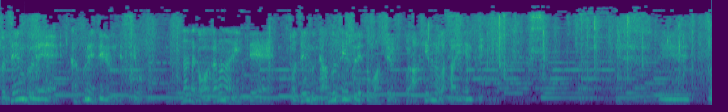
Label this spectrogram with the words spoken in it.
これ全部ね、隠れてるんですよ。なんだかわからないんで、全部ガムテープで止まってるんで、これ開けるのが大変っていうね。えー、っと、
